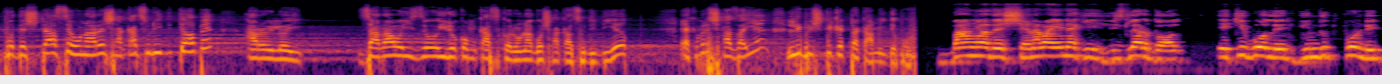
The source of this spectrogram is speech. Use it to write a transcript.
উপদেষ্টা আছে, ওনারে শাখা চুরি দিতে হবে, আর ওই লই যারা ওই যে ওই রকম কাজ করে ওনাগো শাখা চুরি দিয়ে একেবারে সাজাইয়ে লিপস্টিকের টাকা আমি দেবো। বাংলাদেশ সেনাবাহিনী নাকি হিজলার দল? এ কি বললেন হিন্দু পণ্ডিত।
